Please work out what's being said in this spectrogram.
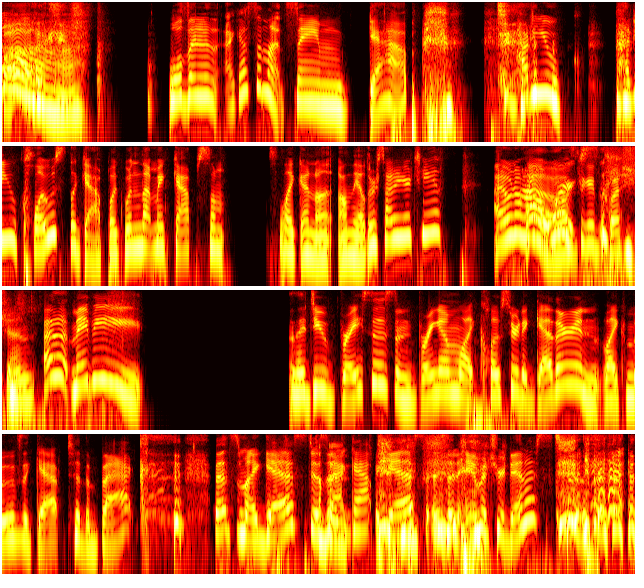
fuck? Well, then I guess in that same gap, how do you how do you close the gap? Like, wouldn't that make gaps some like on on the other side of your teeth? I don't know how oh, it works. That's a good question. I don't. Maybe they do braces and bring them like closer together and like move the gap to the back. that's my guess. As that gap? Guess as an amateur dentist. I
